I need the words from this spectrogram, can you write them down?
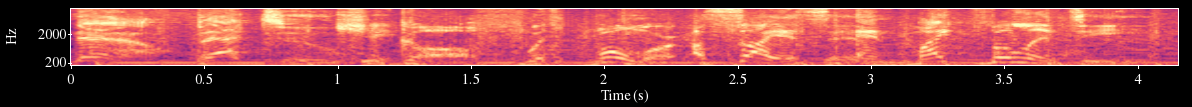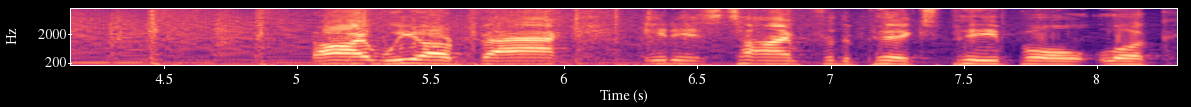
Now, back to Kickoff with Boomer Esiason and Mike Valenti. All right, we are back. It is time for the picks. People, look,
